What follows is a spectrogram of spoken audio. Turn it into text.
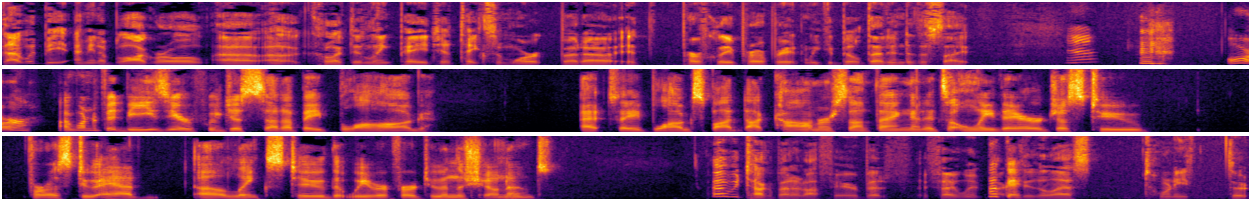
that would be. I mean, a blog roll, uh, a collected link page. It'll take some work, but uh, it's perfectly appropriate. and We could build that into the site. Yeah. Or I wonder if it'd be easier if we just set up a blog at say blogspot.com or something, and it's only there just to for us to add uh, links to that we refer to in the show notes. Well, we talk about it off air, but if, if I went back Okay. through the last twenty thir-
